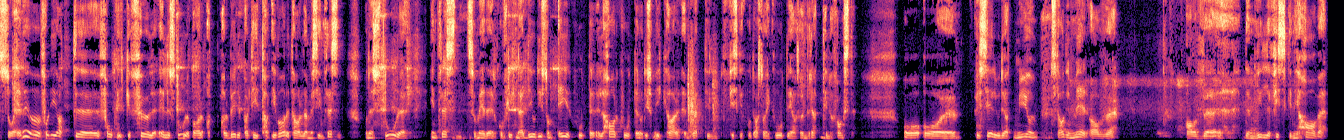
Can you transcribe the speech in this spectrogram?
så er det jo fordi at uh, folk ikke føler eller stoler på at Arbeiderpartiet ta, ivaretar deres interesser. Og den store interessen som er der, konflikten her, det er jo de som eier kvoter eller har kvoter, og de som ikke har en rett til fiskekvote. Altså en kvote er altså en rett til å fangste. Og, og, eh, vi ser jo det at mye, stadig mer av, av eh, den ville fisken i havet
